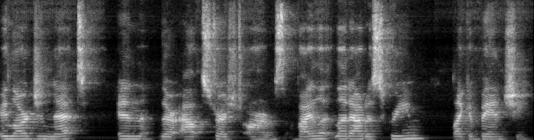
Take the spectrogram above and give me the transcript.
a large net in their outstretched arms. Violet let out a scream like a banshee.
